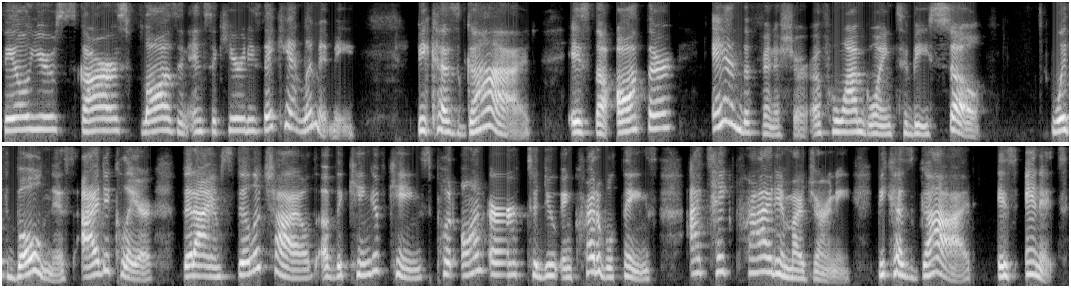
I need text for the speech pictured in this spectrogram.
failures, scars, flaws, and insecurities, they can't limit me because God is the author and the finisher of who I'm going to be. So, with boldness, I declare that I am still a child of the King of Kings, put on earth to do incredible things. I take pride in my journey because God is in it.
